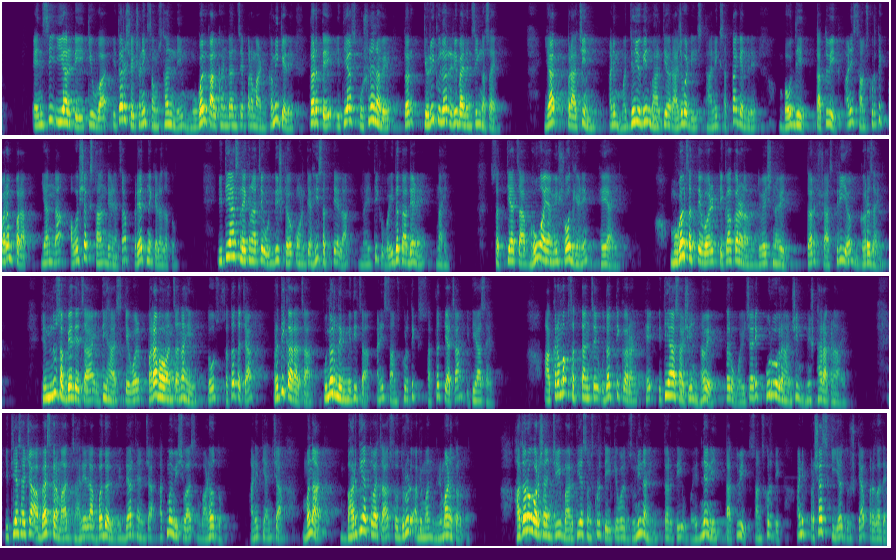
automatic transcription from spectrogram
N C E R T किंवा इतर शैक्षणिक संस्थांनी मुघल कालखंडांचे प्रमाण कमी केले तर ते इतिहास पुसणे नव्हे तर क्युरिक्युलर रिबॅलन्सिंग असं आहे. यात प्राचीन आणि मध्ययुगीन भारतीय राजवटी स्थानिक सत्ता केंद्रे बौद्धिक तात्विक आणि सांस्कृतिक परंपरा यांना आवश्यक स्थान देण्याचा प्रयत्न केला जातो. इतिहास लेखनाचे उद्दिष्ट कोणत्याही सत्तेला नैतिक वैधता देणे नाही. सत्याचा बहुआयामी शोध घेणे हे आहे. मुघल सत्तेवर टीका करणं द्वेष नव्हे तर शास्त्रीय गरज आहे. हिंदू सभ्यतेचा इतिहास केवळ पराभवांचा नाही तो सततच्या प्रतिकाराचा पुनर्निर्मितीचा आणि सांस्कृतिक सातत्याचा इतिहास आहे. आक्रमक सत्तांचे उदत्तीकरण हे इतिहासाशी नव्हे तर वैचारिक पूर्वग्रहांशी निष्ठा राखणं आहे. इतिहासाच्या अभ्यासक्रमात झालेला बदल विद्यार्थ्यांचा आत्मविश्वास वाढवतो आणि त्यांच्या मनात भारतीयत्वाचा सुदृढ अभिमान निर्माण करतो. हजारो वर्षांची भारतीय संस्कृती केवळ जुनी नाही तर ती वैज्ञानिक तात्विक सांस्कृतिक आणि प्रशासकीय दृष्ट्या प्रगत आहे.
